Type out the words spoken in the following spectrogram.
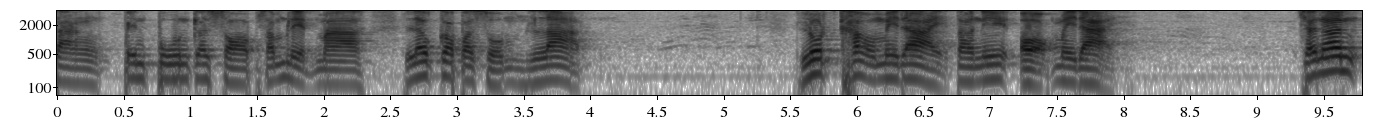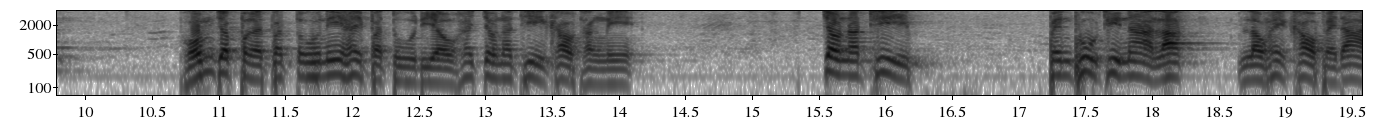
สั่งเป็นปูนกระสอบสำเร็จมา แล้วก็ผสมลาดรถเข้าไม่ได้ ตอนนี้ออกไม่ได้ ฉะนั้นผมจะเปิดประตูนี้ให้ประตูเดียว ให้เจ้าหน้าที่เข้าทางนี้ เจ้าหน้าที่เป็นผู้ที่น่ารักเราให้เข้าไปได้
